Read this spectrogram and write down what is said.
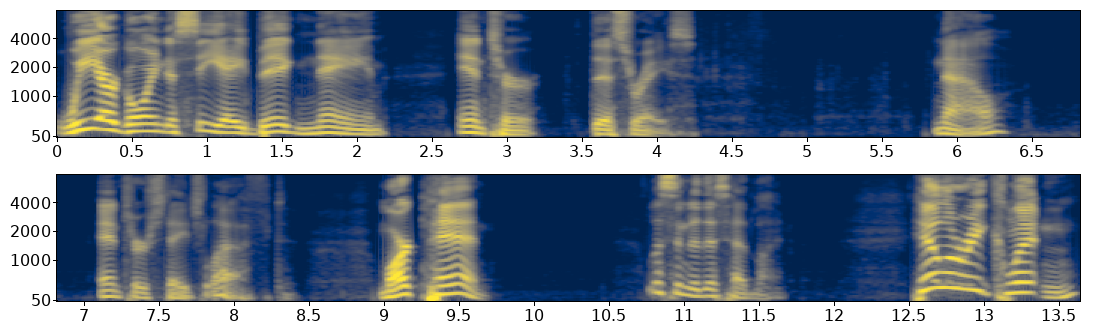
we are going to see a big name enter this race. Now, enter stage left. Mark Penn. Listen to this headline Hillary Clinton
